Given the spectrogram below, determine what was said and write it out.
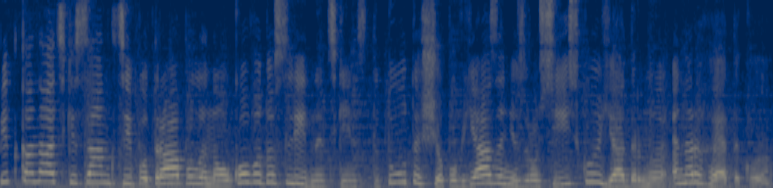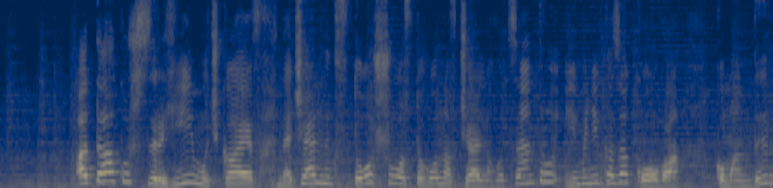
Під канадські санкції потрапили науково-дослідницькі інститути, що пов'язані з російською ядерною енергетикою. А також Сергій Мучкаєв, начальник 106-го навчального центру імені Казакова, командир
